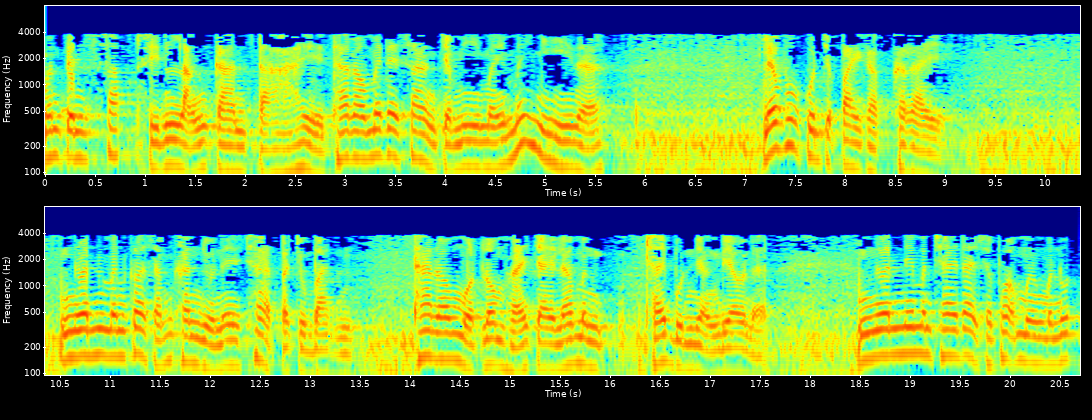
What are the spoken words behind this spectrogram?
มันเป็นทรัพย์สินหลังการตาย ถ้าเราไม่ได้สร้างจะมีไหม ไม่มีนะ แล้วพวกคุณจะไปกับใคร เงินมันก็สำคัญอยู่ในชาติปัจจุบัน ถ้าเราหมดลมหายใจแล้วมันใช้บุญอย่างเดียวนะ เงินนี่มันใช้ได้เฉพาะเมืองมนุษย์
